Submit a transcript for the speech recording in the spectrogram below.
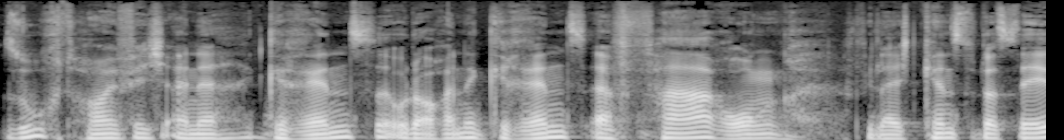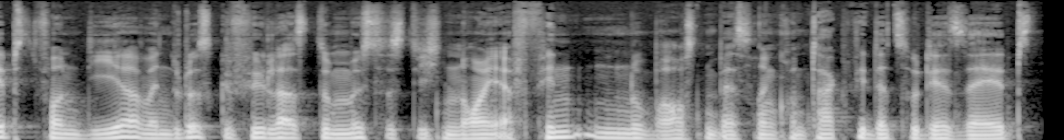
sucht häufig eine Grenze oder auch eine Grenzerfahrung. Vielleicht kennst du das selbst von dir, wenn du das Gefühl hast, du müsstest dich neu erfinden, du brauchst einen besseren Kontakt wieder zu dir selbst.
